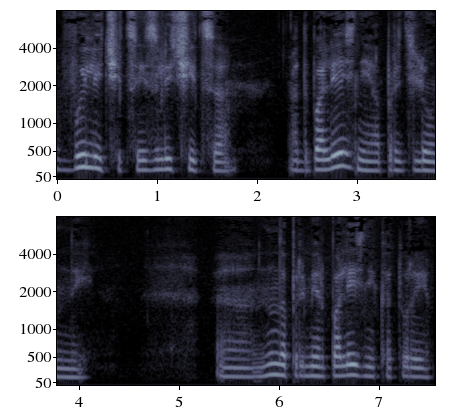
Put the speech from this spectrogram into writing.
Вылечиться, излечиться от болезни определенной, э, ну, например, болезни, которые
